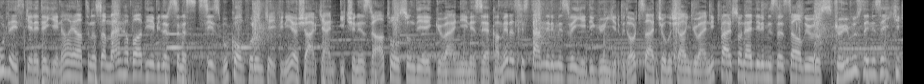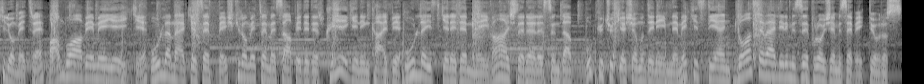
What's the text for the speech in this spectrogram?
Urla İskele'de yeni hayatınıza merhaba diyebilirsiniz. Siz bu konforun keyfini yaşarken içiniz rahat olsun diye güvenliğinizi kamera sistemlerimiz ve 7 gün 24 saat çalışan güvenlik personellerimizle sağlıyoruz. Köyümüz denize 2 kilometre, Bambu AVM'ye 2, Urla merkeze 5 kilometre mesafededir. Kıyı Ege'nin kalbi Urla İskele'de meyve ağaçları arasında bu küçük yaşamı deneyimlemek isteyen doğa severlerimizi projemize bekliyoruz.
